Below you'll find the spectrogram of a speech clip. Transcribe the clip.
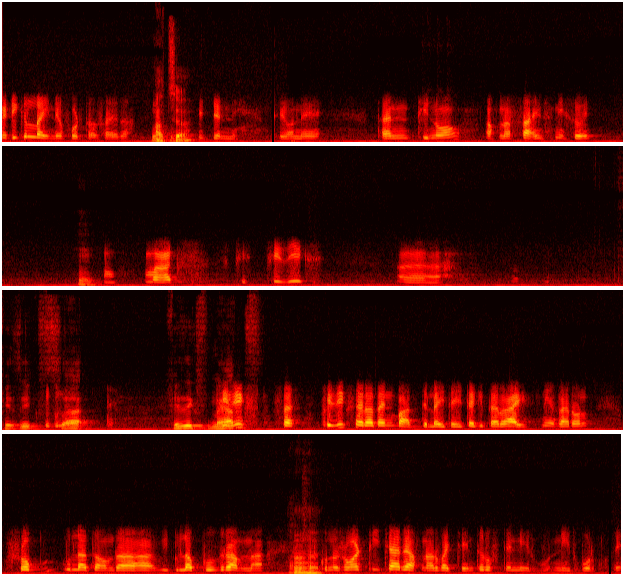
মেডিকেল লাইনে পড়তা স্যারা। আচ্ছা। জানি তে মানে তাই তিনো আপনার সায়েন্স নিশ্চয় হুম। Marks physics physics physics math physics এরা তাই বাদ দিলাই তো এটা কি তার রাইট নেই কারণ সবগুলা তো আমরা এগুলা বুঝলাম না। হ্যাঁ। কোন সময় টিচারে আপনার বাচ্চা ইন্টার উপরে নির্ভর করে।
